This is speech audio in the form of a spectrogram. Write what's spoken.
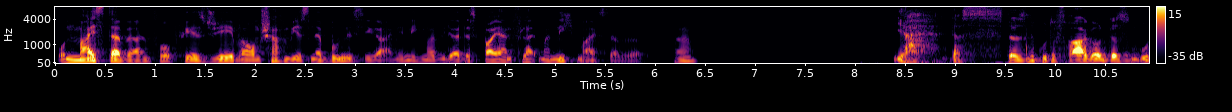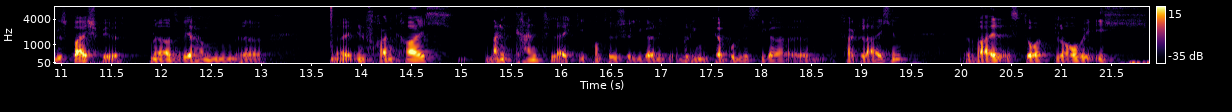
und Meister werden vor PSG, warum schaffen wir es in der Bundesliga eigentlich nicht mal wieder, dass Bayern vielleicht mal nicht Meister wird? Ja, ja das, das ist eine gute Frage und das ist ein gutes Beispiel. Ne, also wir haben äh, in Frankreich, man kann vielleicht die französische Liga nicht unbedingt mit der Bundesliga äh, vergleichen, weil es dort, glaube ich,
